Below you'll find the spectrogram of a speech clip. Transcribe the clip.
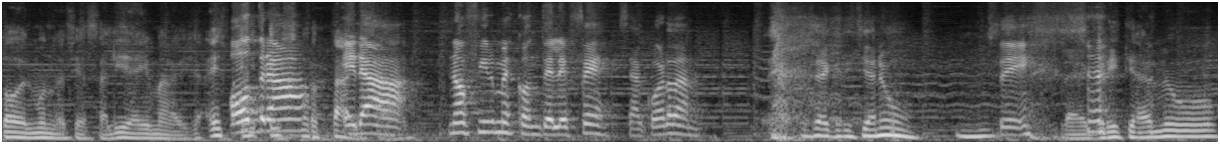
todo el mundo decía salida ahí maravilla. Es- Otra es mortal. era No firmes con Telefe, ¿se acuerdan? Esa de Cristianú. Sí. La de Cristian Nu.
